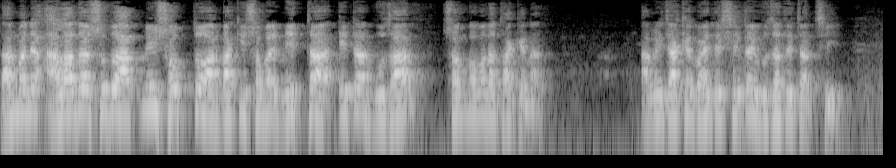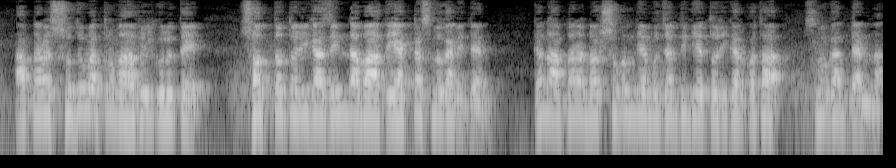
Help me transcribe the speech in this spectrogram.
তার মানে আলাদা শুধু আপনি সত্য আর বাকি সবাই মিথ্যা, এটার বোঝার সম্ভাবনা থাকে না। আমি জাকের ভাইদের সেটাই বুঝাতে চাচ্ছি। আপনারা শুধুমাত্র মাহফিলগুলোতে সত্য তরিকা জিন্দাবাদ এই একটা স্লোগানই দেন। কেন আপনারা নকশবন্দিয়া মুজাদ্দিদিয়া তরিকার কথা স্লোগান দেন না?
